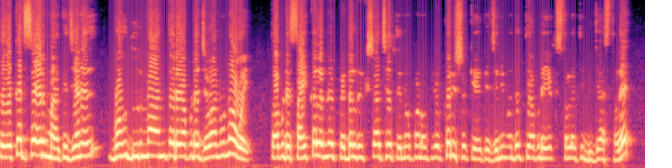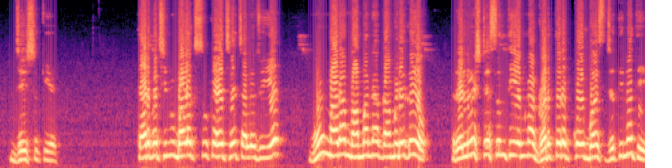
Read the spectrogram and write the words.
તો એક જ શહેરમાં કે જ્યારે બહુ દૂરના અંતરે આપણે જવાનું ન હોય, તો આપણે સાયકલ અને પેડલ રિક્ષા છે તેનો પણ ઉપયોગ કરી શકીએ કે જેની મદદથી આપણે એક સ્થળેથી બીજા સ્થળે જઈ શકીએ. ત્યાર પછીનું બાળક શું કહે છે? ચાલો જોઈએ. હું મારા મામાના ગામડે ગયો. રેલવે સ્ટેશનથી એમના ઘર તરફ કોઈ બસ જતી નથી.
